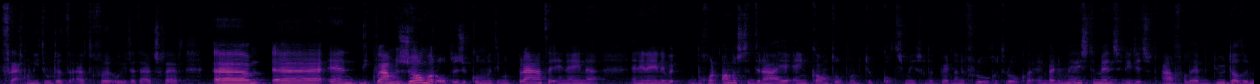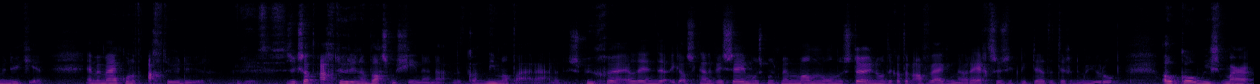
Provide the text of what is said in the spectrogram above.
vraag me niet hoe, dat uit, hoe je dat uitschrijft. Um, uh, en die kwamen zomaar op. Dus ik kon met iemand praten. En, ene, en in ene begon alles te draaien één kant op. Want natuurlijk kotsmisselijk. Ik werd naar de vloer getrokken. En bij de meeste mensen die dit soort aanvallen hebben, duurt dat een minuutje. En bij mij kon het acht uur duren. Jezus. Dus ik zat acht uur in een wasmachine. Nou, dat kan niemand aanraden. Dus spugen, ellende. Ik, als ik naar de wc moest, moest mijn man me ondersteunen. Want ik had een afwijking naar rechts. Dus ik liep de hele tijd tegen de muur op. Ook komisch, maar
